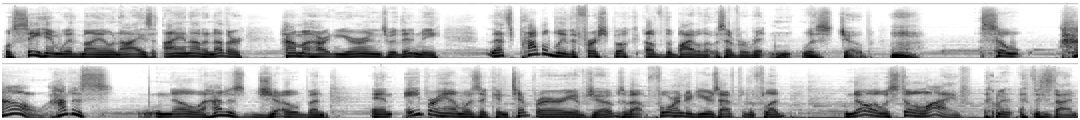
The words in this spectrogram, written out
will see him with my own eyes. I and not another. How my heart yearns within me. That's probably the first book of the Bible that was ever written was Job. Hmm. So how? How does Noah, how does Job and and Abraham was a contemporary of Job's about 400 years after the flood. Noah was still alive at this time.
